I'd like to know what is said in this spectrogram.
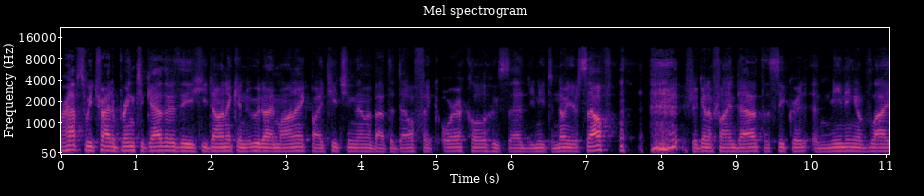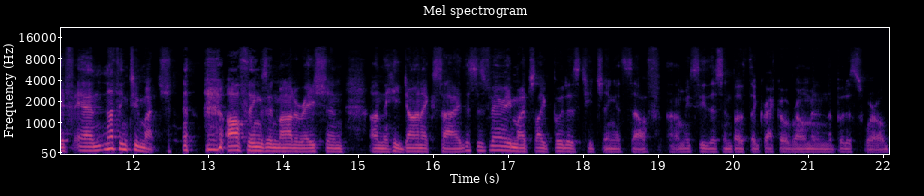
Perhaps we try to bring together the hedonic and eudaimonic by teaching them about the Delphic oracle who said you need to know yourself if you're going to find out the secret and meaning of life, and nothing too much. All things in moderation on the hedonic side. This is very much like Buddha's teaching itself. Um, we see this in both the Greco Roman and the Buddhist world.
